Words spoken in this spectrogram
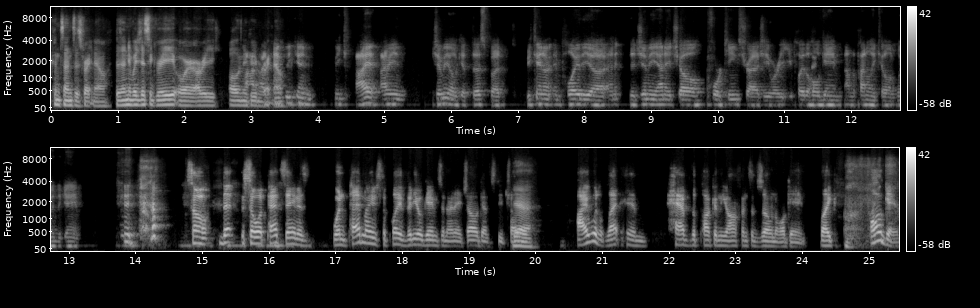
consensus right now. Does anybody disagree or are we all in agreement I, I right think now? we can. We, I I mean, Jimmy will get this, but we can uh, employ the uh, N- the Jimmy NHL 14 strategy where you play the whole game on the penalty kill and win the game. So that so what Pat's saying is when Pat and I used to play video games in NHL against each other, Yeah. I would let him have the puck in the offensive zone all game. Like all game.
